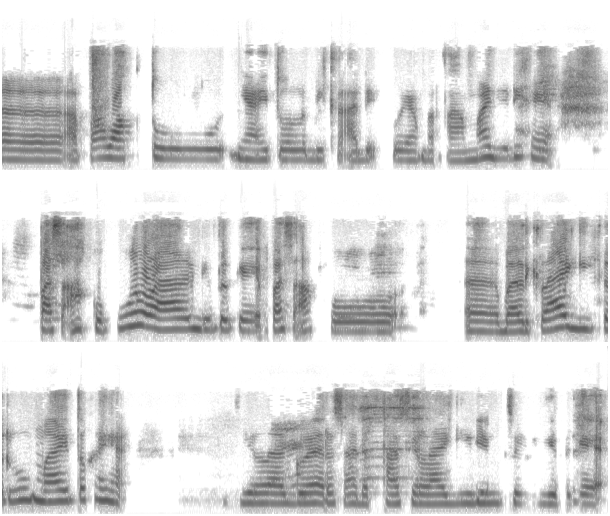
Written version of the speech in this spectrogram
uh, apa waktunya itu lebih ke adikku yang pertama jadi kayak pas aku pulang gitu kayak pas aku uh, balik lagi ke rumah itu kayak gila gue harus adaptasi lagi nih gitu kayak.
